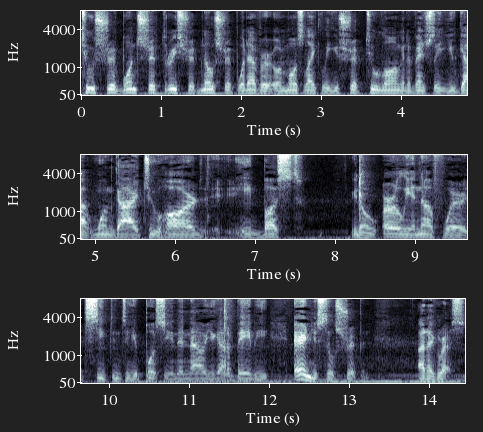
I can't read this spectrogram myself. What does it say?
two strip, one strip, three strip, no strip, whatever, or most likely you strip too long and eventually you got one guy too hard, he bust, you know, early enough where it seeped into your pussy and then now you got a baby and you're still stripping. I digress.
